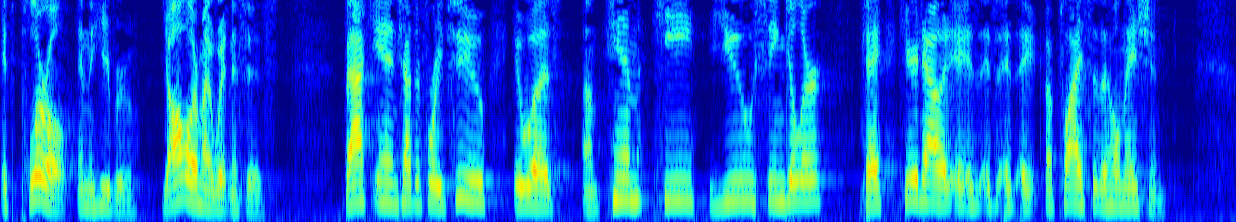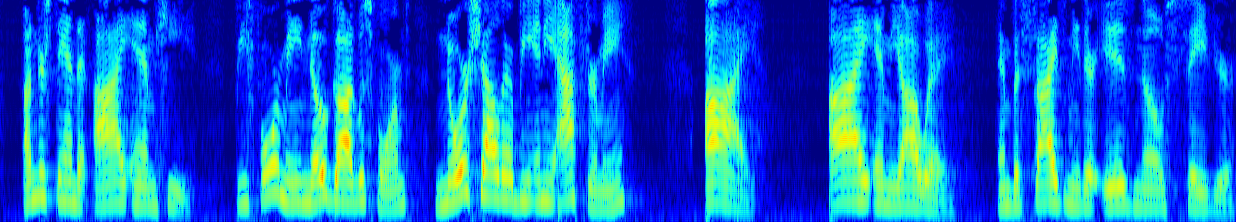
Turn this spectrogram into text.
It's plural in the Hebrew. Y'all are my witnesses. Back in chapter 42, it was um, him, he, you, singular. Okay? Here now it, is, it, it applies to the whole nation. Understand that I am he. Before me, no God was formed, nor shall there be any after me. I, I am Yahweh, and besides me there is no Savior.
